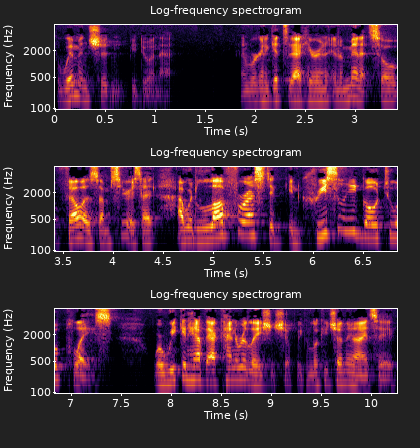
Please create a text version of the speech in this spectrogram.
the women shouldn't be doing that. And we're going to get to that here in, in a minute. So, fellas, I'm serious. I, I would love for us to increasingly go to a place where we can have that kind of relationship. We can look each other in the eye and say,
